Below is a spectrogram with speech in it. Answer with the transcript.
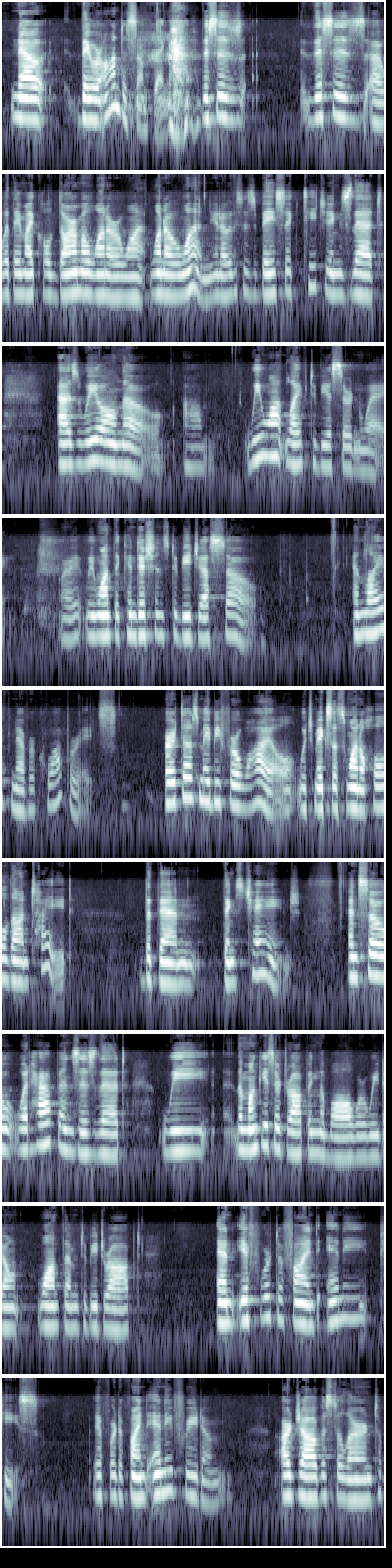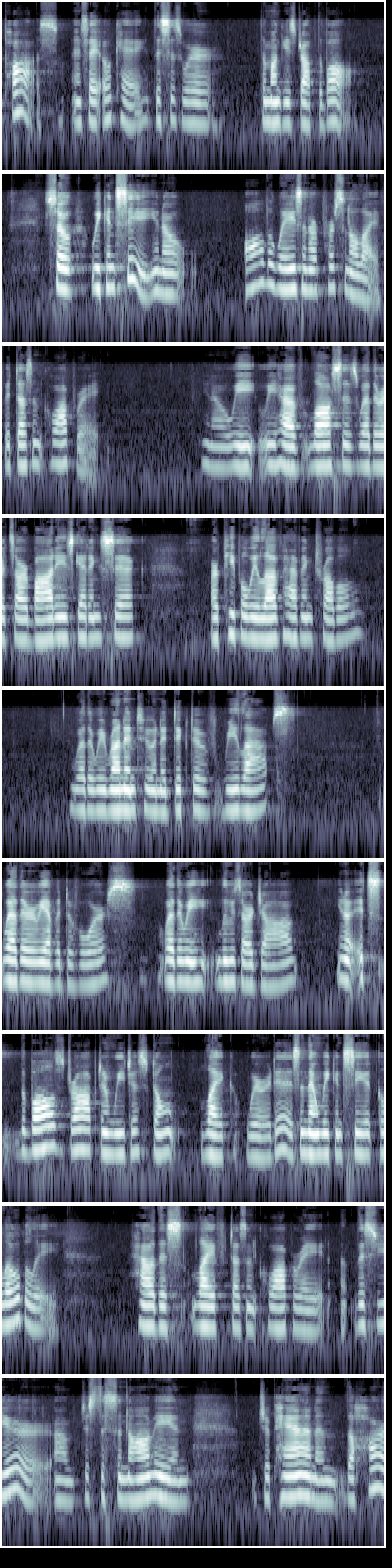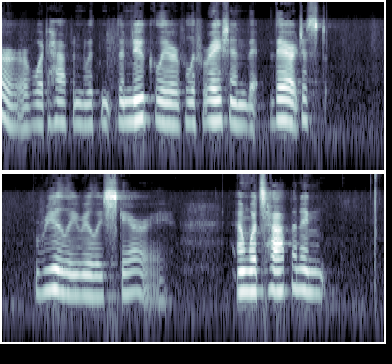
now, they were onto something. this is this is uh, what they might call Dharma 101. You know, this is basic teachings that, as we all know, um, we want life to be a certain way, right? We want the conditions to be just so. And life never cooperates. Or it does maybe for a while, which makes us want to hold on tight, but then things change. And so what happens is that we, the monkeys are dropping the ball where we don't want them to be dropped. And if we're to find any peace, if we're to find any freedom, our job is to learn to pause and say, okay, this is where the monkeys drop the ball. So we can see, you know, all the ways in our personal life it doesn't cooperate. You know, we, we have losses, whether it's our bodies getting sick, our people we love having trouble, whether we run into an addictive relapse, whether we have a divorce, whether we lose our job. You know, it's the ball's dropped and we just don't like where it is. And then we can see it globally how this life doesn't cooperate. This year, um, just the tsunami in Japan and the horror of what happened with the nuclear proliferation there, just really, really scary. And what's happening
